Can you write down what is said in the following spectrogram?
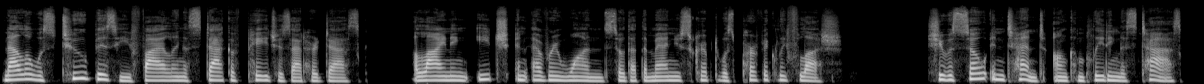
Nella was too busy filing a stack of pages at her desk, aligning each and every one so that the manuscript was perfectly flush. She was so intent on completing this task,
